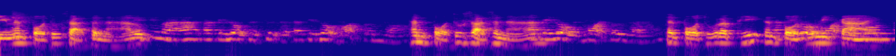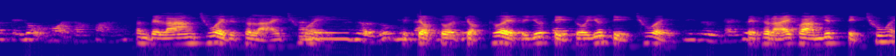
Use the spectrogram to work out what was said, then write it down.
ริงๆท่านโปรดทุกศาสนาลู Thế ก khi mà ta tế độ thật sự là ta tế độ mọi tôn giáo ท่านโปรดทุกศาสนา ta tế độ mọi tôn giáo ท่านโปรดทุกลัทธิท่าน ta โปรด tế ทุก độ นิ mọi กาย tông môn ta tế độ mọi giáo phái ท่านไปล้างช่วยไปสลายช่วย ta đi rửa giúp ไป đi จบ giải ตัว thể จ giúp, บถ้วย ไปยุติตัวยุติช่วย đi dừng cái ไป rửa สลายความยึดติดช่วย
